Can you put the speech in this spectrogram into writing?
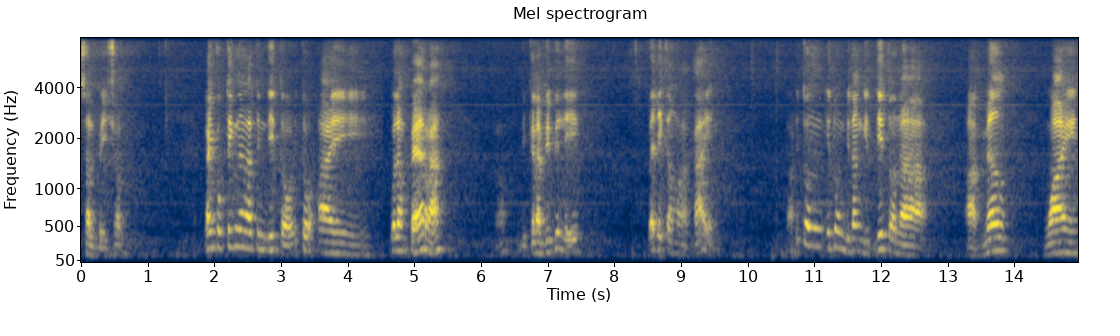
salvation. Ngayon, kung tingnan natin dito, ito ay walang pera, no? hindi ka nabibili, pwede kang makakain. No? Itong, itong binanggit dito na uh, milk, wine,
